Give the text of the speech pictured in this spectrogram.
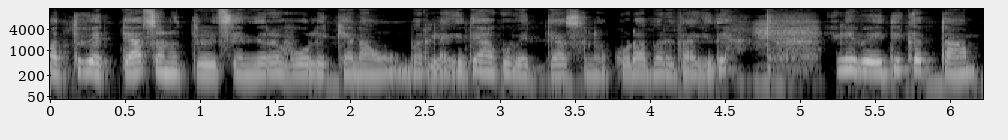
ಮತ್ತು ವ್ಯತ್ಯಾಸವನ್ನು ತಿಳಿಸಿ ಎಂದರೆ ಹೋಲಿಕೆ ನಾವು ಬರಲಾಗಿದೆ ಹಾಗೂ ವ್ಯತ್ಯಾಸನೂ ಕೂಡ ಬರೆದಾಗಿದೆ. ಇಲ್ಲಿ ವೈದಿಕ ತಾಪ್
